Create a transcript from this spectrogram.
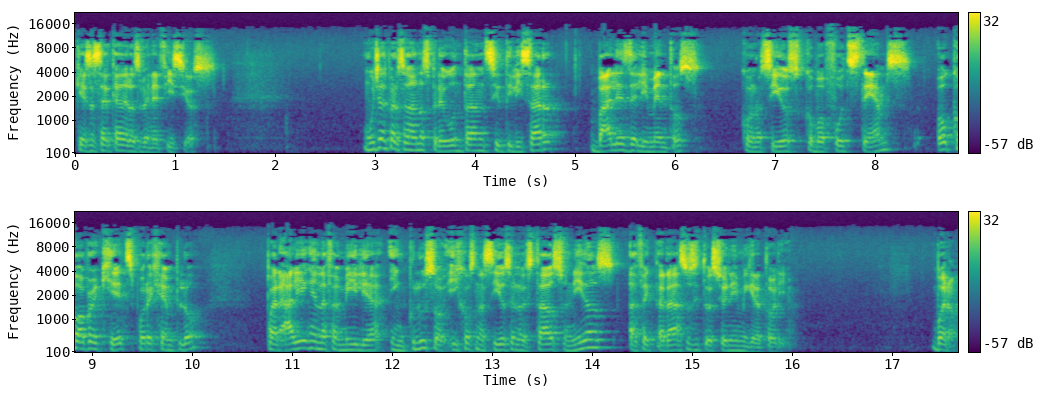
que es acerca de los beneficios. Muchas personas nos preguntan si utilizar vales de alimentos, conocidos como food stamps, o cover kits, por ejemplo, para alguien en la familia, incluso hijos nacidos en los Estados Unidos, afectará su situación inmigratoria. Bueno,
